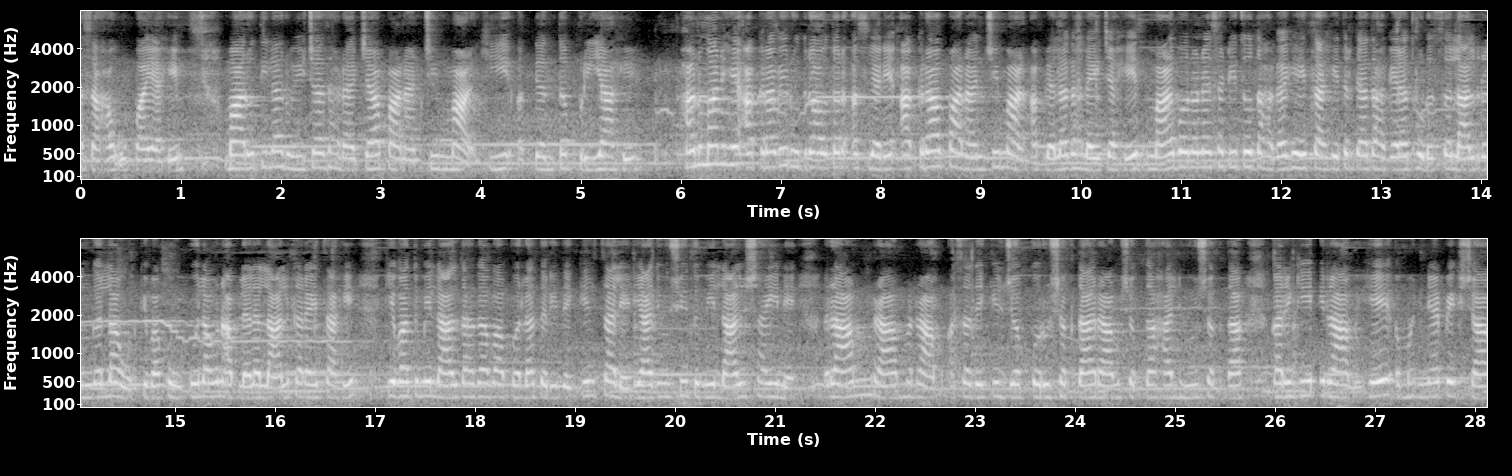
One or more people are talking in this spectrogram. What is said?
असा हा उपाय आहे. मारुतीला रुईच्या झाडाच्या पानांची माळ ही अत्यंत प्रिय आहे. हनुमान हे अकरावे रुद्र अवतार असल्याने अकरा पानांची माळ आपल्याला घालायची आहे. माळ बनवण्यासाठी जो धागा घ्यायचा आहे तर त्या धाग्याला थोडंसं लाल रंग लावून किंवा कुंकू लावून आपल्याला लाल करायचा आहे. किंवा तुम्ही लाल धागा वापरला तरी देखील चालेल. या दिवशी तुम्ही लाल शाहीने राम राम राम असा देखील जप करू शकता. राम शब्द हा लिहू शकता. कारण की राम हे म्हणण्यापेक्षा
